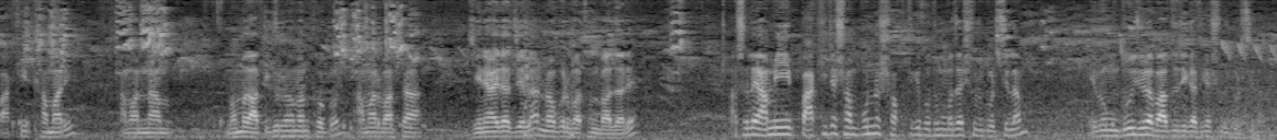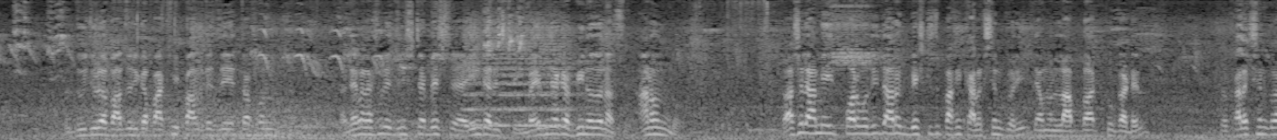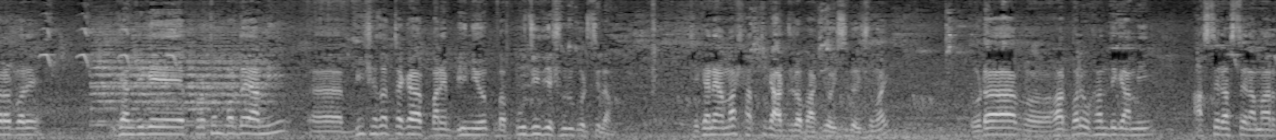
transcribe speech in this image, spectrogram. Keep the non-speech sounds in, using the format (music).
পাখির খামারি। আমার নাম মোহাম্মদ আতিকুর রহমান খোকন আমার বাসা ঝিনাইদহ জেলা, নগরবাথন বাজারে। আসলে আমি পাখিটা সম্পূর্ণ শখ থেকে প্রথম বাজার শুরু করছিলাম এবং দুই জোড়া বাদুরিকা থেকে শুরু করছিলাম। তো দুই জোড়া বাদুরিকা পাখি পালতে যে তখন দেখলাম আসলে জিনিসটা বেশ ইন্টারেস্টিং বা ভিতরে একটা বিনোদন আছে, আনন্দ। তো আসলে আমি এই পরবর্তীতে আরও বেশ কিছু পাখি কালেকশন করি, যেমন লাভবার্ড, কোকাটেল। তো কালেকশন করার পরে এখান থেকে প্রথম পর্যায়ে আমি বিশ হাজার টাকা মানে বিনিয়োগ বা পুঁজি দিয়ে শুরু করছিলাম। সেখানে আমার সাত থেকে আট জোড়া পাখি হয়েছিল ওই সময়। ওটা হওয়ার পরে ওখান থেকে আমি আস্তে আস্তে আমার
